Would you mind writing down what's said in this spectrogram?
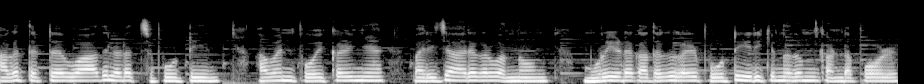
അകത്തിട്ട് വാതിലടച്ചു പൂട്ടി. അവൻ പോയി പോയിക്കഴിഞ്ഞ് പരിചാരകർ വന്നു. മുറിയുടെ കഥകുകൾ പൂട്ടിയിരിക്കുന്നതും കണ്ടപ്പോൾ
